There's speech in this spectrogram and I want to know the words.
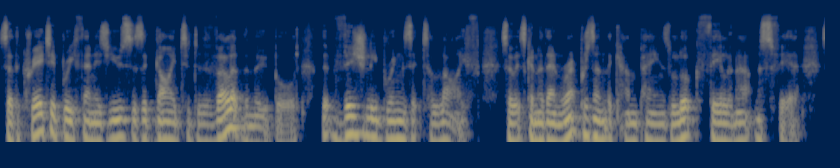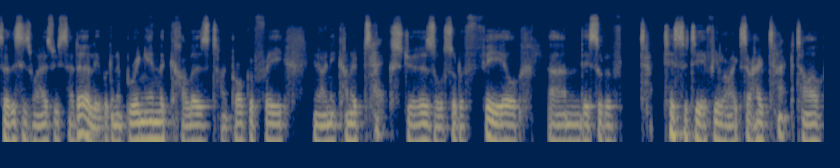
So the creative brief then is used as a guide to develop the mood board that visually brings it to life. So it's going to then represent the campaign's look, feel, and atmosphere. So this is where, as we said earlier, we're going to bring in the colors, typography, you know, any kind of textures or sort of feel, um, this sort of tacticity, if you like. So, how tactile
